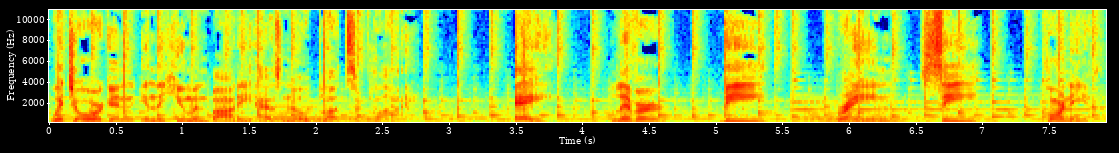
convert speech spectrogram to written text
Which organ in the human body has no blood supply? A. Liver B. Brain C. Cornea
